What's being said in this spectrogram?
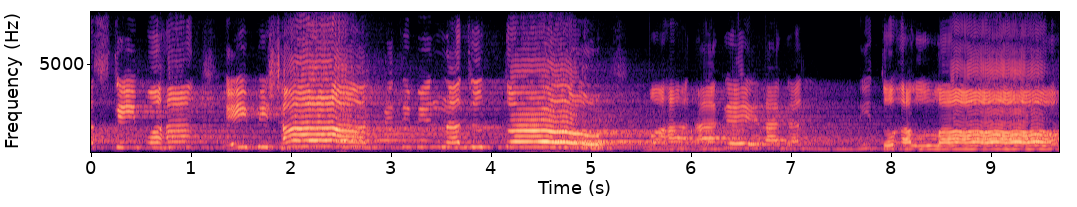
আজকে এই মহা এই বিশাল পৃথিবীর রাজত্ব মহারাগে রাগান্বিত আল্লাহ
